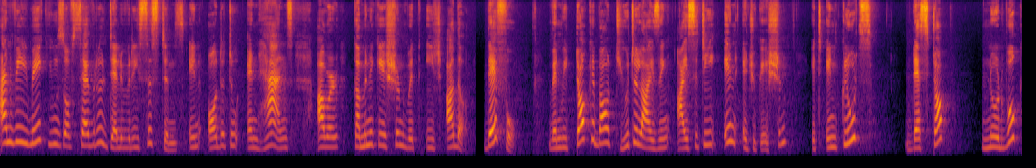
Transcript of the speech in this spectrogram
and we make use of several delivery systems in order to enhance our communication with each other. Therefore, when we talk about utilizing ICT in education, it includes desktop, notebook,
